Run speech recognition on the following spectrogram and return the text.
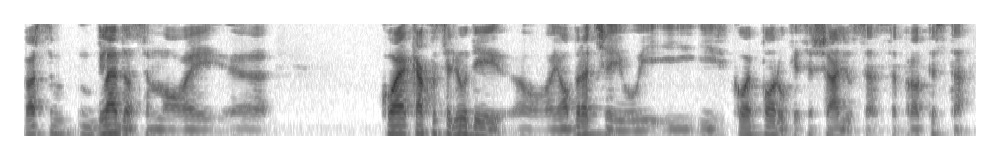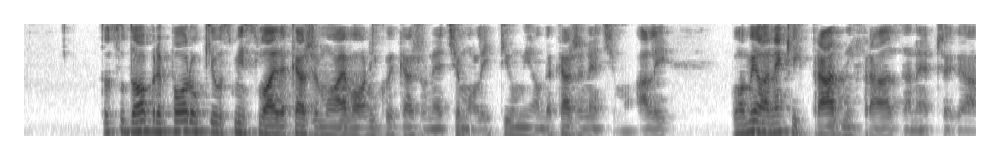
baš sam, gledao sam ovaj, e, koje, kako se ljudi ovaj, obraćaju i, i, i koje poruke se šalju sa, sa protesta, to su dobre poruke u smislu, ajde da kažemo, evo oni koji kažu nećemo litijum i onda kaže nećemo, ali gomila nekih praznih fraza, nečega,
